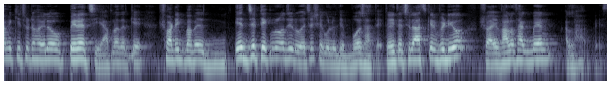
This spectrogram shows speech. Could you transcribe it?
আমি কিছুটা হলেও পেরেছি আপনাদেরকে সঠিকভাবে এর যে টেকনোলজি রয়েছে সেগুলোকে বোঝাতে। তো এই তো ছিল আজকের ভিডিও সবাই ভালো থাকবেন। আল্লাহ হাফেজ।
